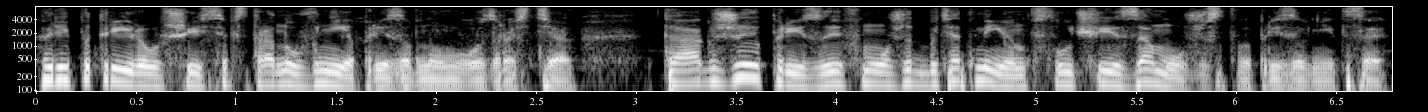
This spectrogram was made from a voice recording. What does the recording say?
репатриировавшиеся в страну в непризывном возрасте. Также призыв может быть отменен в случае замужества призывницы.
